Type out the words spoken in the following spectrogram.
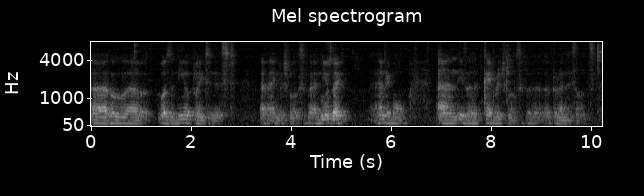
uh, who was a Neoplatonist uh, English philosopher. And who was that? Henry More. And he's a Cambridge philosopher of the Renaissance.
